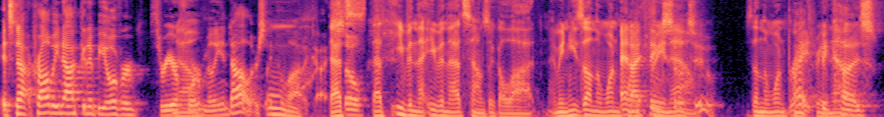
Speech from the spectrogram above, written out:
It's not probably not going to be over three or no. four million dollars like Ooh, a lot of guys. That's so that's even that even that sounds like a lot. I mean, he's on the one now. And I think so too. He's on the one point three right, because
